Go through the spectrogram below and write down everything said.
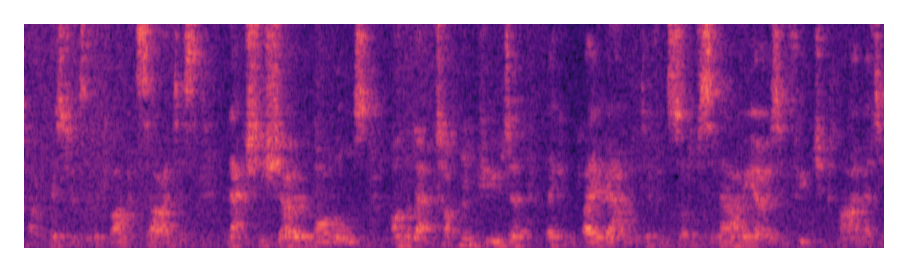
type questions of the climate scientists and actually show the models on the laptop mm. computer. They can play around with different sort of scenarios of future climate.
